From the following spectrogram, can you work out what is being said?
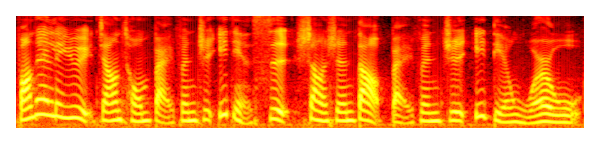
房贷利率将从百分之一点四上升到百分之一点五二五。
